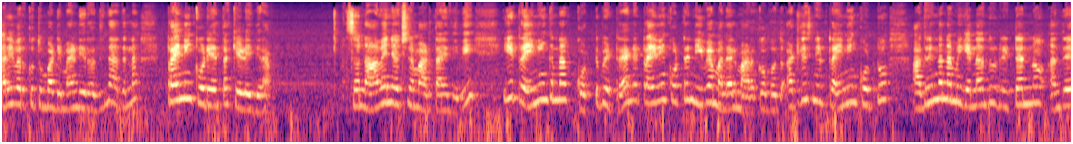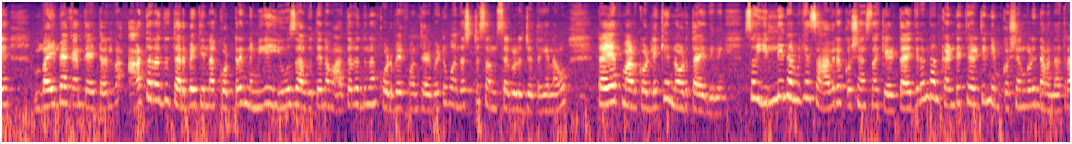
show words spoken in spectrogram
ಆರಿ ವರ್ಕು ತುಂಬ ಡಿಮ್ಯಾಂಡ್ ಇರೋದ್ರಿಂದ ಅದನ್ನು ಟ್ರೈನಿಂಗ್ ಕೊಡಿ ಅಂತ ಕೇಳಿದ್ದೀರಾ? ಸೊ ನಾವೇನು ಯೋಚನೆ ಮಾಡ್ತಾ ಇದ್ದೀವಿ ಈ ಟ್ರೈನಿಂಗನ್ನು ಕೊಟ್ಟುಬಿಟ್ರೆ ಟ್ರೈನಿಂಗ್ ಕೊಟ್ಟರೆ ನೀವೇ ಮನೇಲಿ ಮಾಡ್ಕೋಬೋದು. ಅಟ್ಲೀಸ್ಟ್ ನೀವು ಟ್ರೈನಿಂಗ್ ಕೊಟ್ಟು ಅದರಿಂದ ನಮಗೆ ಏನಾದರೂ ರಿಟರ್ನು ಅಂದರೆ ಬೈಬ್ಯಾಕ್ ಅಂತ ಹೇಳ್ತಾರಲ್ವ, ಆ ಥರದ್ದು ತರಬೇತಿನ ಕೊಟ್ಟರೆ ನಿಮಗೆ ಯೂಸ್ ಆಗುತ್ತೆ. ನಾವು ಆ ಥರದನ್ನ ಕೊಡಬೇಕು ಅಂತ ಹೇಳ್ಬಿಟ್ಟು ಒಂದಷ್ಟು ಸಂಸ್ಥೆಗಳ ಜೊತೆಗೆ ನಾವು ಟೈಅಪ್ ಮಾಡ್ಕೊಡ್ಲಿಕ್ಕೆ ನೋಡ್ತಾ ಇದ್ದೀವಿ ಸೊ ಇಲ್ಲಿ ನಮಗೆ ಸಾವಿರ ಕ್ವಶನ್ಸ್ನ ಕೇಳ್ತಾ ಇದ್ದೀರಾ. ನಾನು ಖಂಡಿತ ಹೇಳ್ತೀನಿ ನಿಮ್ಮ ಕ್ವಶನ್ಗಳಿಗೆ ನನ್ನ ಹತ್ರ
